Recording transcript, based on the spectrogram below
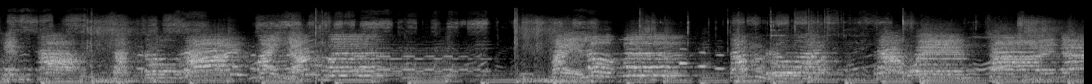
เห็นข้าศัตรู ยไม่ยั้งมือ ให้โลกมือตำรวจตระเวนชายแดน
